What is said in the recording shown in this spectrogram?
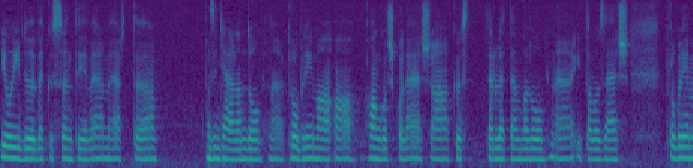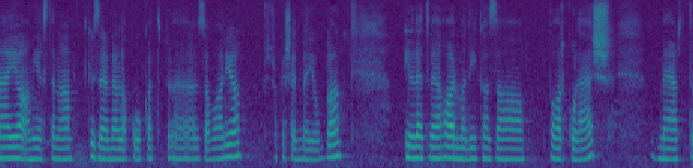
jó időbe köszöntével, mert az egy állandó probléma a hangoskodás, a közterületen való italozás problémája, ami aztán a közelben lakókat zavarja, sok esetben joggal. Illetve a harmadik az a parkolás, mert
